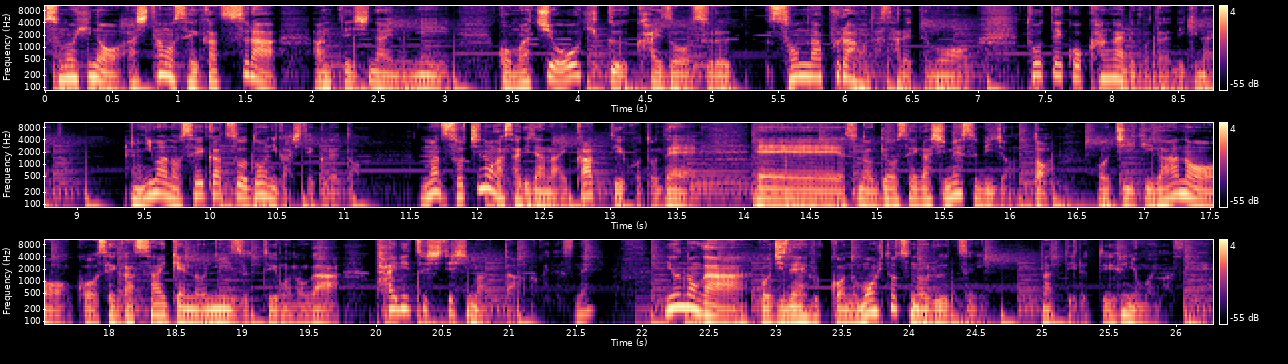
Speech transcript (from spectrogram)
その日の明日の生活すら安定しないのにこう街を大きく改造するそんなプランを出されても到底こう考えることができないと。今の生活をどうにかしてくれと。まずそっちの方が先じゃないかっていうことで、えー、その行政が示すビジョンと地域側のこう生活再建のニーズっていうものが対立してしまったわけですね。いうのがこう事前復興のもう一つのルーツになっているというふうに思いますね。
